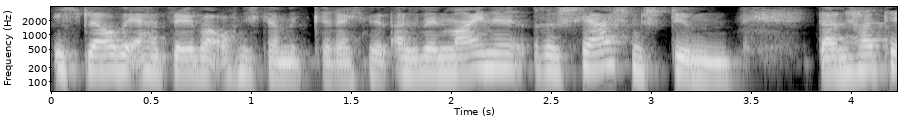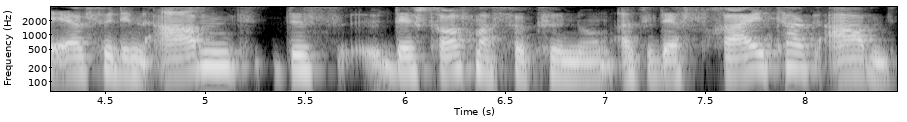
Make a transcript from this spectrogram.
ich glaube, er hat selber auch nicht damit gerechnet. Also wenn meine Recherchen stimmen, dann hatte er für den Abend des, der Strafmaßverkündung, also der Freitagabend,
